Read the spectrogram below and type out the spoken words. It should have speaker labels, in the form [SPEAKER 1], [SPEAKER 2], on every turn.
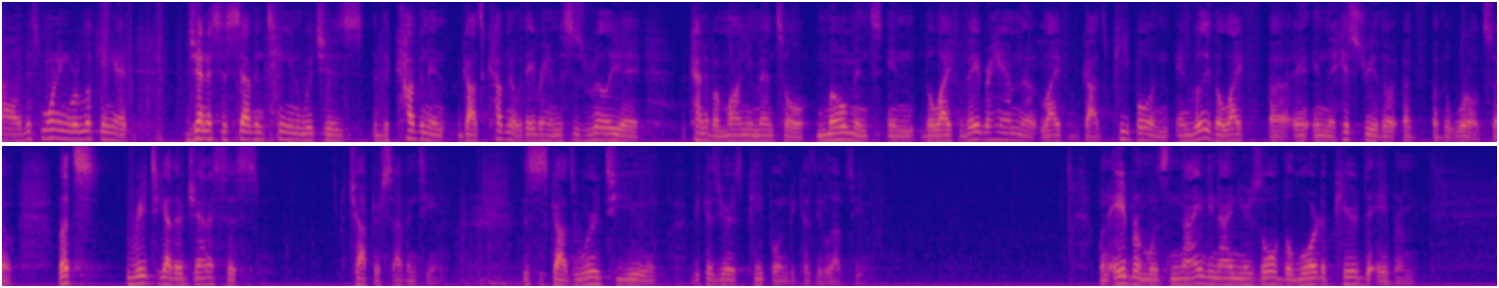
[SPEAKER 1] uh, this morning we're looking at Genesis 17, which is the covenant, God's covenant with Abraham. This is really a kind of a monumental moment in the life of Abraham, the life of God's people, and, and really the life uh, in, the history of the, of, of the world. So let's read together Genesis chapter 17. This is God's word to you because you're his people and because he loves you. When Abram was 99 years old, the Lord appeared to Abram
